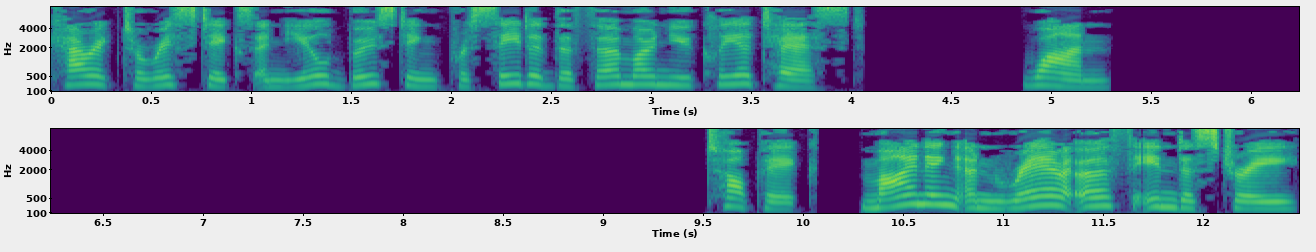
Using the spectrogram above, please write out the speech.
characteristics and yield boosting preceded the thermonuclear test. 1. Topic: Mining and rare earth industry.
